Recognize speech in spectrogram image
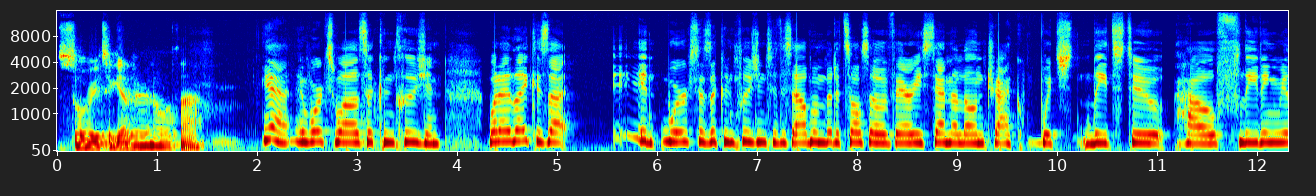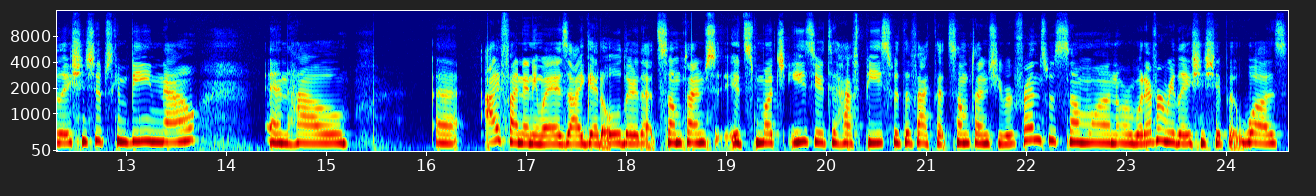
story together and all of that. Yeah, it works well as a conclusion. What I like is that it works as a conclusion to this album, but it's also a very standalone track, which leads to how fleeting relationships can be now, and how uh, I find anyway, as I get older, that sometimes it's much easier to have peace with the fact that sometimes you were friends with someone or whatever relationship it was,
